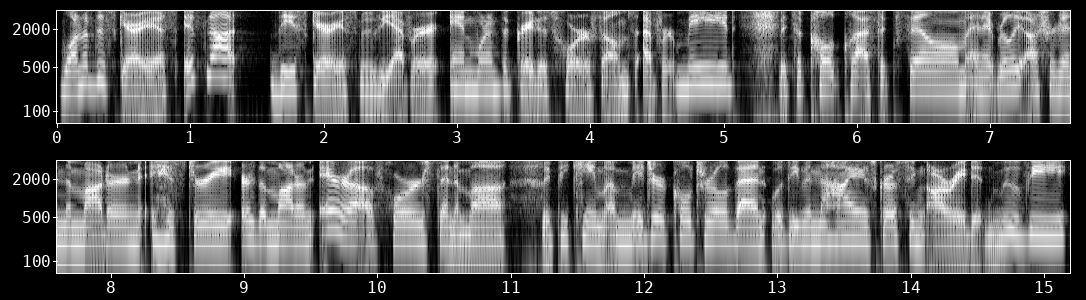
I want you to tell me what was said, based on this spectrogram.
one of the scariest, if not the scariest movie ever and one of the greatest horror films ever made. It's a cult classic film and it really ushered in the modern history or the modern era of horror cinema. It became a major cultural event, was even the highest grossing R-rated movie.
